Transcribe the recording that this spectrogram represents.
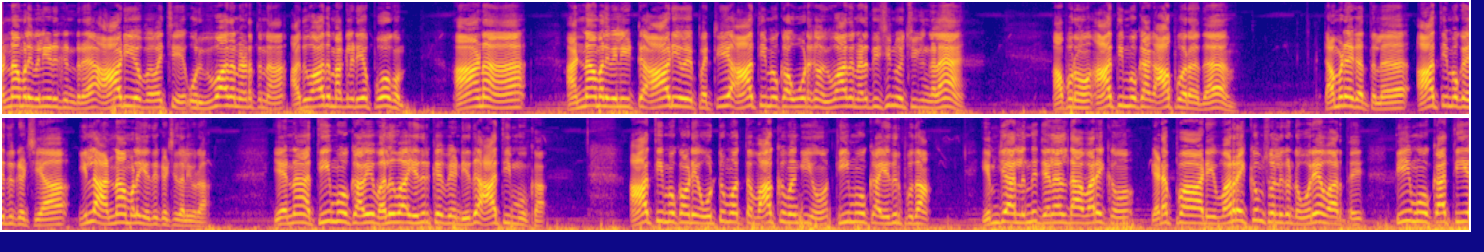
அண்ணாமலை வெளியிடுகின்ற ஆடியோவை வச்சு ஒரு விவாதம் நடத்தினா அதுவாது மக்களிடையே போகும். ஆனால் அண்ணாமலை வெளியிட்ட ஆடியோவை பற்றி அதிமுக ஊடகம் விவாதம் நடத்திச்சுன்னு வச்சுக்கோங்களேன். அப்புறம் அதிமுக ஆப் வராதா? தமிழகத்தில் அதிமுக எதிர்க்கட்சியா? இல்லை அண்ணாமலை எதிர்க்கட்சி தலைவரா? ஏன்னா திமுகவை வலுவாக எதிர்க்க வேண்டியது அதிமுக. அதிமுகவுடைய ஒட்டுமொத்த வாக்கு வங்கியும் திமுக எதிர்ப்பு தான் எம்ஜிஆர்லேருந்து ஜெயலலிதா வரைக்கும் எடப்பாடி வரைக்கும் சொல்லுகின்ற ஒரே வார்த்தை திமுக தீய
